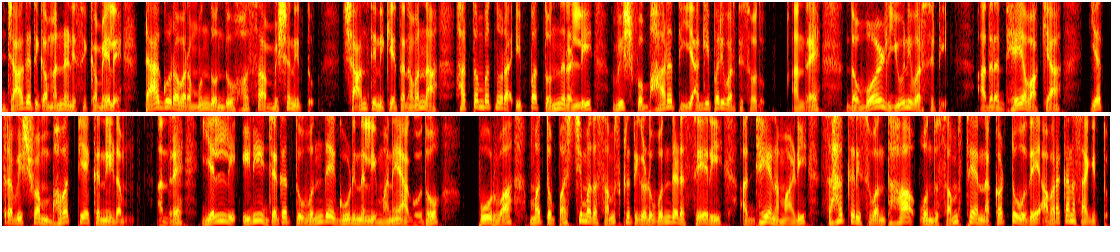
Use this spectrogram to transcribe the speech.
ಜಾಗತಿಕ ಮನ್ನಣೆ ಸಿಕ್ಕ ಮೇಲೆ ಟ್ಯಾಗೂರ್ ಅವರ ಮುಂದೊಂದು ಹೊಸ ಮಿಷನ್ ಇತ್ತು. ಶಾಂತಿನಿಕೇತನವನ್ನ ಹತ್ತೊಂಬತ್ನೂರ ಇಪ್ಪತ್ತೊಂದರಲ್ಲಿ ವಿಶ್ವ ಭಾರತಿಯಾಗಿ ಪರಿವರ್ತಿಸೋದು. ಅಂದ್ರೆ, ದ ವರ್ಲ್ಡ್ ಯೂನಿವರ್ಸಿಟಿ. ಅದರ ಧ್ಯೇಯವಾಕ್ಯ ಎತ್ರ ವಿಶ್ವಂ ಭವತ್ಯೇಕ ನೀಡಂ ಅಂದ್ರೆ, ಎಲ್ಲಿ ಇಡೀ ಜಗತ್ತು ಒಂದೇ ಗೂಡಿನಲ್ಲಿ ಮನೆಯಾಗೋದೋ ಪೂರ್ವ ಮತ್ತು ಪಶ್ಚಿಮದ ಸಂಸ್ಕೃತಿಗಳು ಒಂದೆಡೆ ಸೇರಿ ಅಧ್ಯಯನ ಮಾಡಿ ಸಹಕರಿಸುವಂತಹ ಒಂದು ಸಂಸ್ಥೆಯನ್ನ ಕಟ್ಟುವುದೇ ಅವರ ಕನಸಾಗಿತ್ತು.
